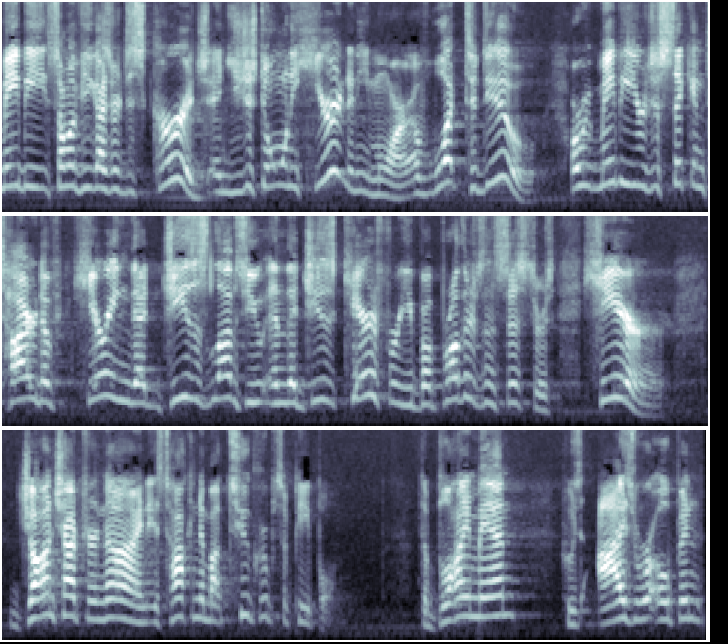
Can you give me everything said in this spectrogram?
maybe some of you guys are discouraged and you just don't want to hear it anymore of what to do. Or maybe you're just sick and tired of hearing that Jesus loves you and that Jesus cares for you. But, brothers and sisters, here, John chapter 9 is talking about two groups of people the blind man whose eyes were open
